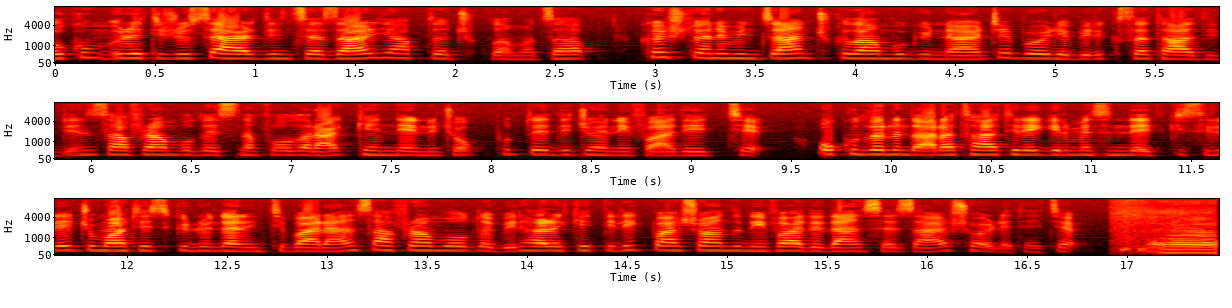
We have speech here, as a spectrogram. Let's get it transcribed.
Lokum üreticisi Erdin Sezer yaptığı açıklamada kış döneminden çıkılan bu günlerce böyle bir kısa tatilin Safranbolu esnafı olarak kendilerini çok mutlu edeceğini ifade etti. Okulların da ara tatile girmesinde etkisiyle cumartesi gününden itibaren Safranbolu'da bir hareketlilik başlandığını ifade eden Sezer şöyle dedi. Ee,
